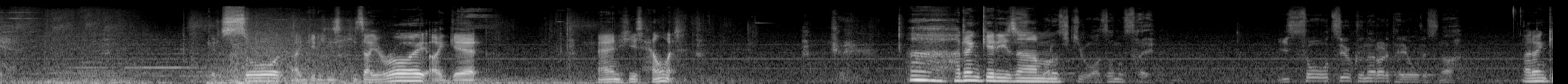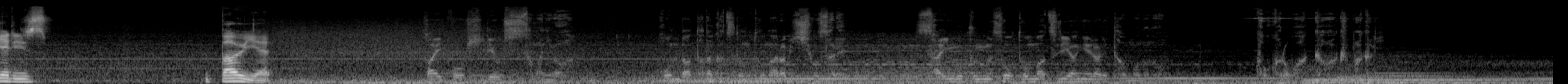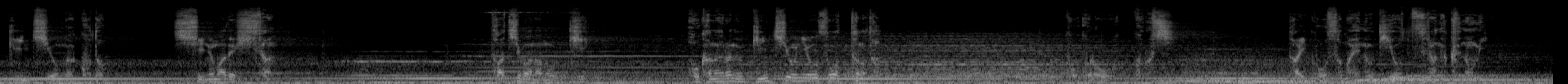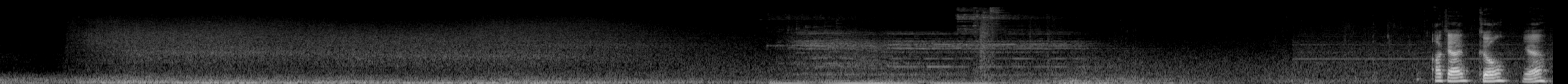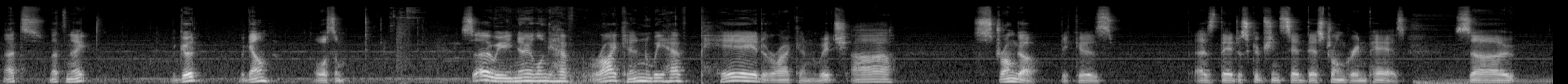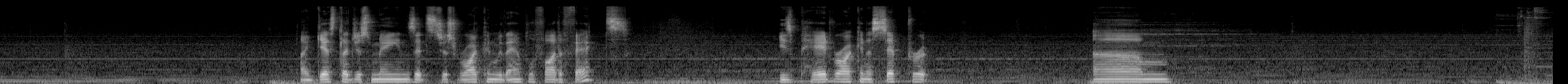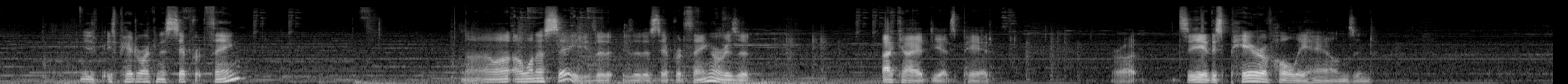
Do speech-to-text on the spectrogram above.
Get a sword, I get his, his Ayaroi, I get... And his helmet. I don't get his, um... I don't get his... bow yet. 太閤秀吉様には 本田忠勝殿と並び称され西国無双と祭り上げられたものの心は乾くばかり。銀千代がこと死ぬまで悲惨。立花の義他ならぬ銀千代に教わったのだ。心を殺し太閤様への義を貫くのみ。Okay, cool. Yeah, that's that's neat. We're good? We're gone? Awesome. So we no longer have Riken, we have paired Riken, which are stronger because as their description said, they're stronger in pairs. So I guess that just means it's just Riken with amplified effects? Is paired Riken a separate um Is, is paired Riken a separate thing? No, I, I want to see. Is it is it a separate thing or is it? Okay, yeah, it's paired. Right. So yeah, this pair of holy hounds and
